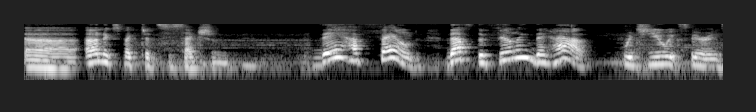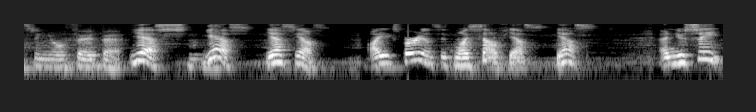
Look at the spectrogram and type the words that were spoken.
uh, unexpected C section, they have failed. That's the feeling they have. which you experienced in your third birth. Yes, yes, yes, yes. I experienced it myself. Yes, yes. And you see,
